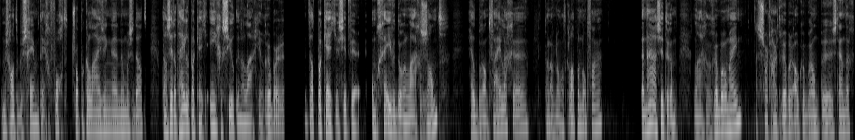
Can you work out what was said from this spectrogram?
Om ze gewoon te beschermen tegen vocht. Tropicalizing eh, noemen ze dat. Dan zit dat hele pakketje ingesield in een laagje rubber. Dat pakketje zit weer omgeven door een laag zand. Heel brandveilig. eh, kan ook nog wat klappen opvangen. Daarna zit er een laag rubber omheen. Een soort hard rubber, ook weer brandbestendig.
